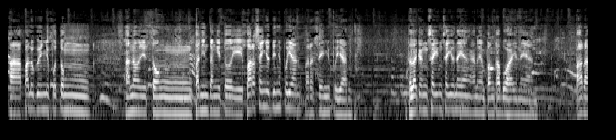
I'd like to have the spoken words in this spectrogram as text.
ah, paluguin nyo po tong ano itong panindang ito eh, para sa inyo din po yan, para sa inyo po yan. Talagang sayong sayo na yan, ano yung pangkabuhayan na yan. Para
